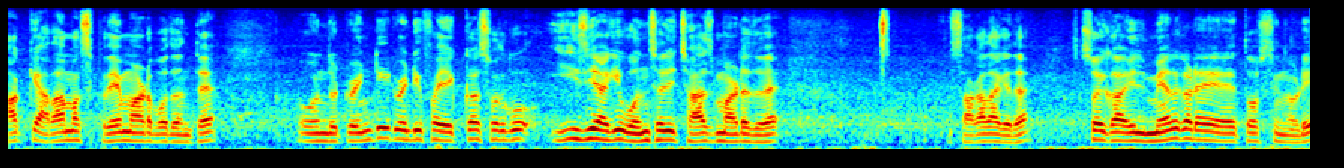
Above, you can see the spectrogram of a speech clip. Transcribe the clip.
ಹಾಕಿ ಆರಾಮಾಗಿ ಸ್ಪ್ರೇ ಮಾಡ್ಬೋದಂತೆ. ಒಂದು ಟ್ವೆಂಟಿ ಟ್ವೆಂಟಿ ಫೈವ್ ಎಕ್ಕರ್ಸ್ವರೆಗೂ ಈಸಿಯಾಗಿ ಒಂದ್ಸಲಿ ಚಾರ್ಜ್ ಮಾಡಿದ್ರೆ ಸಾಕಾಗಿದೆ ಸೊ ಈಗ ಇಲ್ಲಿ ಮೇಲ್ಗಡೆ ತೋರಿಸ್ತೀನಿ ನೋಡಿ,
